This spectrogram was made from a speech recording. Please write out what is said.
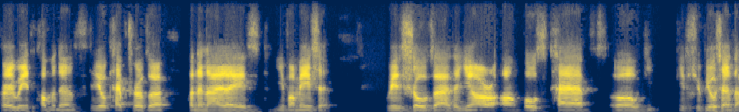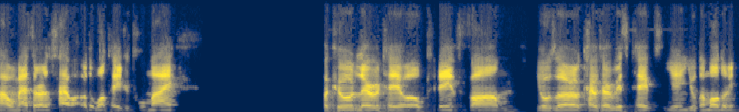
private components still capture the personalized information, which shows that in our on both types of distributions, our methods have advantage to my peculiarity of claims from user characteristics in user modeling.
